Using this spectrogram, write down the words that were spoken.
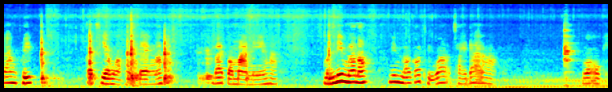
ย่างพริกกระเทียมกับหอมแดงนะ ได้ประมาณนี้นะคะ มันนิ่มแล้วเนาะ นิ่มแล้วก็ถือว่าใช้ได้แล้วค่ะว่าโอเค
